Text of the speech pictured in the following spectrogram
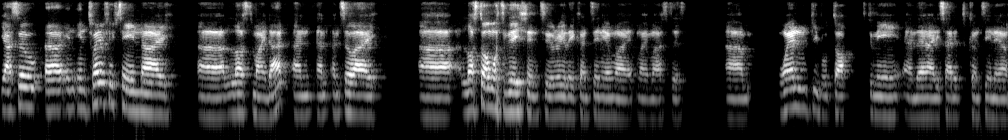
Yeah. So uh, in in 2015, I uh, lost my dad, and and and so I uh, lost all motivation to really continue my my masters. Um, when people talked to me, and then I decided to continue.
